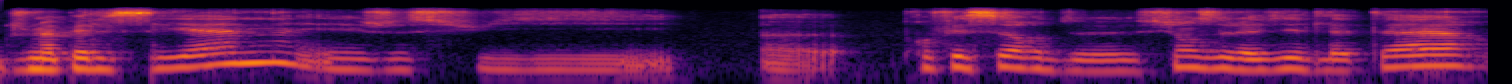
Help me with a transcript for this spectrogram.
Je m'appelle Céliane et je suis euh, professeure de sciences de la vie et de la terre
